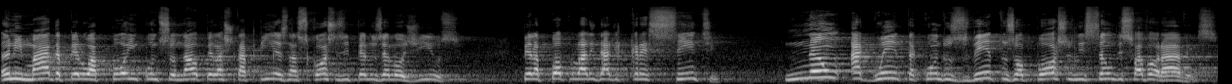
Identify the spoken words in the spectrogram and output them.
animada pelo apoio incondicional, pelas tapinhas nas costas e pelos elogios, pela popularidade crescente, não aguenta quando os ventos opostos lhe são desfavoráveis.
